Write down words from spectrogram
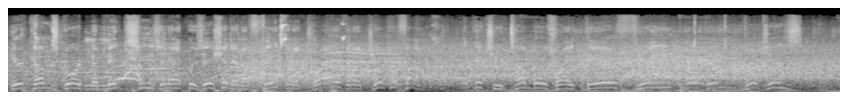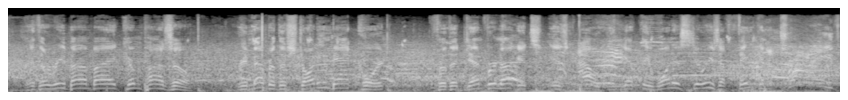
Here comes Gordon, a mid-season acquisition and a fake and a drive and a joker foul. Look at you, tumbles right there. Three open Bridges with a rebound by Campazzo. Remember, the starting backcourt for the Denver Nuggets is out, and yet they won a series, a fake and a drive.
